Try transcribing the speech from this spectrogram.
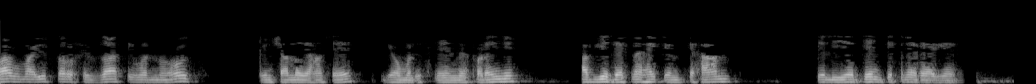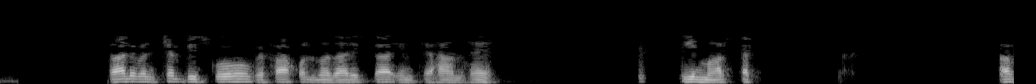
باب ما یذکر فی الذات والنعود انشاءاللہ یہاں سے یوم الاثنین میں پڑھیں گے۔ اب یہ دیکھنا ہے کہ امتحان کے لیے دن کتنے رہ گئے۔ غالباً چھبیس کو وفاق المدارس کا امتحان ہے۔ تین مارچ تک۔ اب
